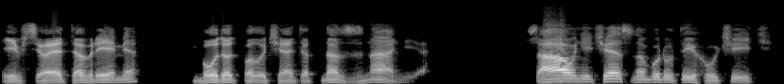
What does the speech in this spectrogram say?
и все это время будут получать от нас знания. Сауни честно будут их учить,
